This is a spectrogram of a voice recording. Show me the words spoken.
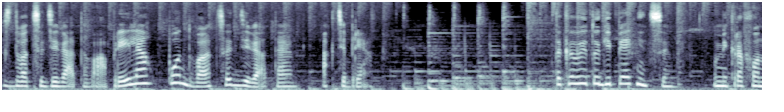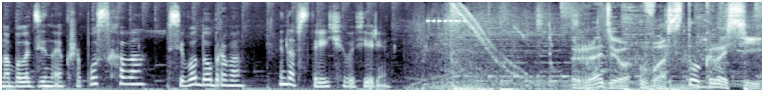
с 29 апреля по 29 октября. Таковы итоги пятницы. У микрофона была Дина Якшапосхова. Всего доброго и до встречи в эфире. Радио «Восток России».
